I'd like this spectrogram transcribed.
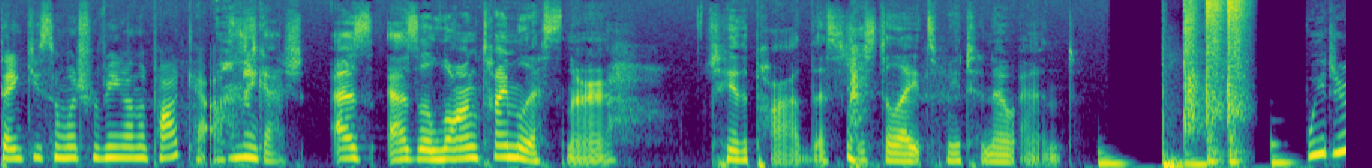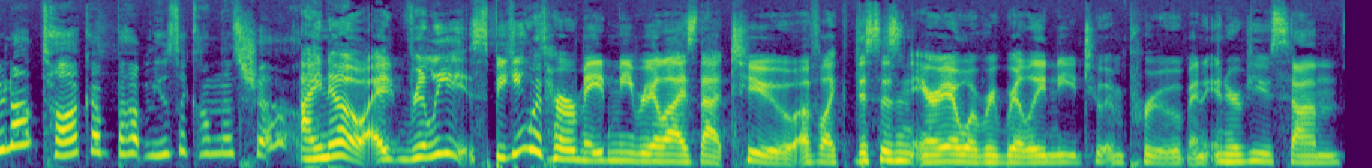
Thank you so much for being on the podcast. Oh my gosh. As as a longtime listener to the pod, this just delights me to no end. We do not talk about music on this show. I know. I really speaking with her made me realize that too. Of like, this is an area where we really need to improve and interview some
